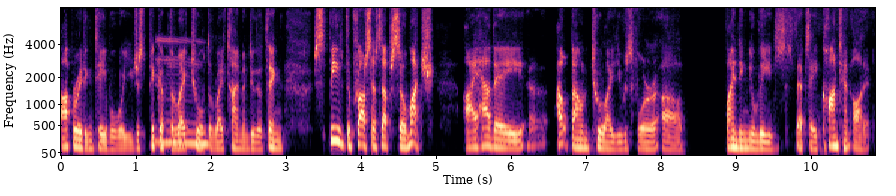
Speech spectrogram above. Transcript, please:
operating table where you just pick up mm. the right tool at mm. the right time and do the thing speeds the process up so much i have a uh, outbound tool i use for uh, finding new leads that's a content audit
